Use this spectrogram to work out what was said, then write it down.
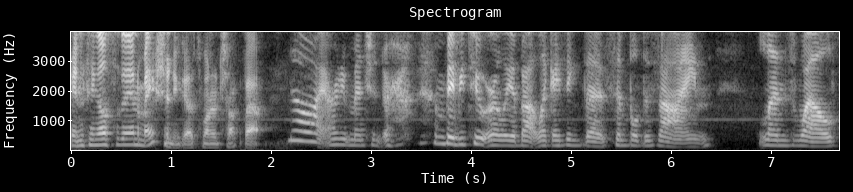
Anything else with the animation you guys wanted to talk about? No, I already mentioned, or maybe too early about like I think the simple design lends well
